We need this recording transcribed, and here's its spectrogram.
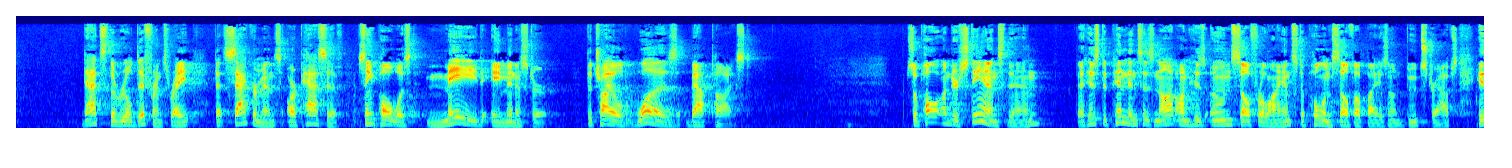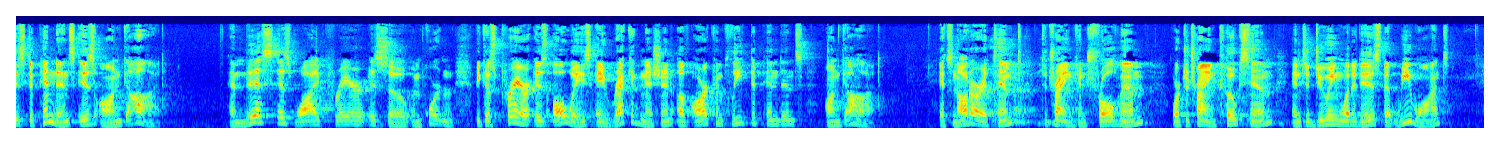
that's the real difference, right? That sacraments are passive. St. Paul was made a minister, the child was baptized. So Paul understands then that his dependence is not on his own self reliance to pull himself up by his own bootstraps. His dependence is on God. And this is why prayer is so important, because prayer is always a recognition of our complete dependence on God. It's not our attempt to try and control him or to try and coax him into doing what it is that we want.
